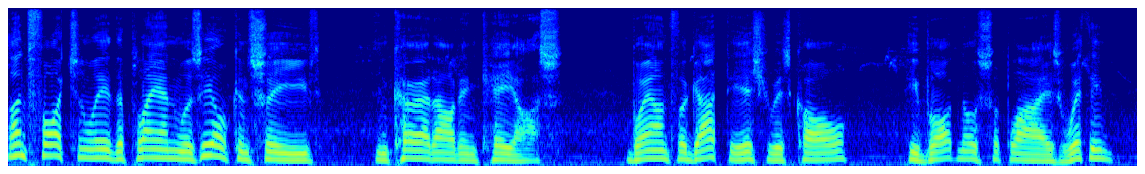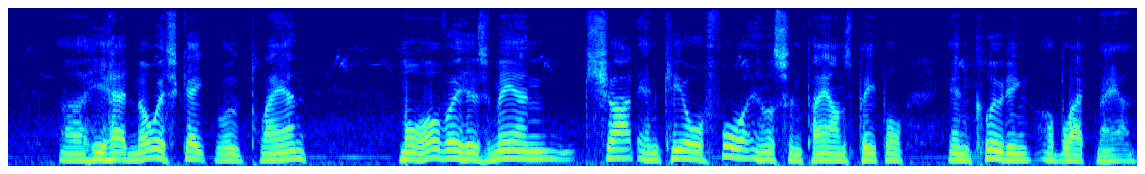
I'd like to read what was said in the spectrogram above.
Unfortunately, the plan was ill-conceived and carried out in chaos. Brown forgot to issue his call. He brought no supplies with him. Uh, he had no escape route plan. Moreover, his men shot and killed four innocent townspeople, including a black man.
